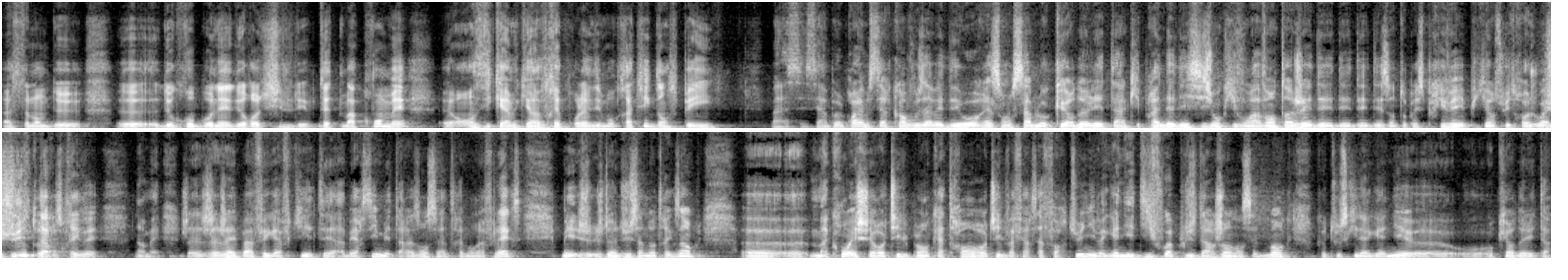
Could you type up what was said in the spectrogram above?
un certain nombre de, euh, de gros bonnets de Rothschild et peut-être Macron, mais euh, on se dit quand même qu'il y a un vrai problème démocratique dans ce pays. Bah, c'est un peu le problème. C'est-à-dire quand vous avez des hauts responsables au cœur de l'État qui prennent des décisions qui vont avantager des, des, des, entreprises privées, puis qui ensuite rejoignent les entreprises privées. Non, mais j'avais pas fait gaffe qui était à Bercy, mais tu as raison, c'est un très bon réflexe. Mais je, donne juste un autre exemple. Euh, euh, Macron est chez Rothschild pendant 4 ans. Rothschild va faire sa fortune. Il va gagner 10 fois plus d'argent dans cette banque que tout ce qu'il a gagné euh, au, cœur de l'État.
